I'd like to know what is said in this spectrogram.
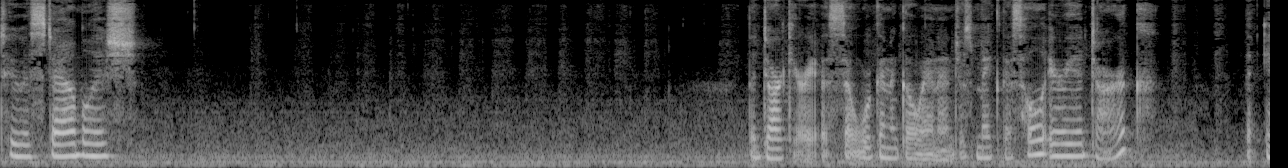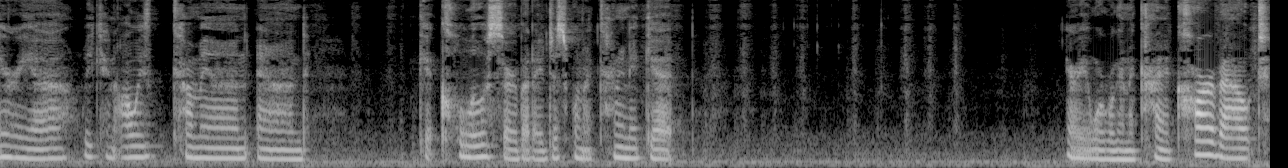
to establish the dark area. So we're gonna go in and just make this whole area dark the area, we can always come in and get closer, but I just want to kind of get area where we're going to kind of carve out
